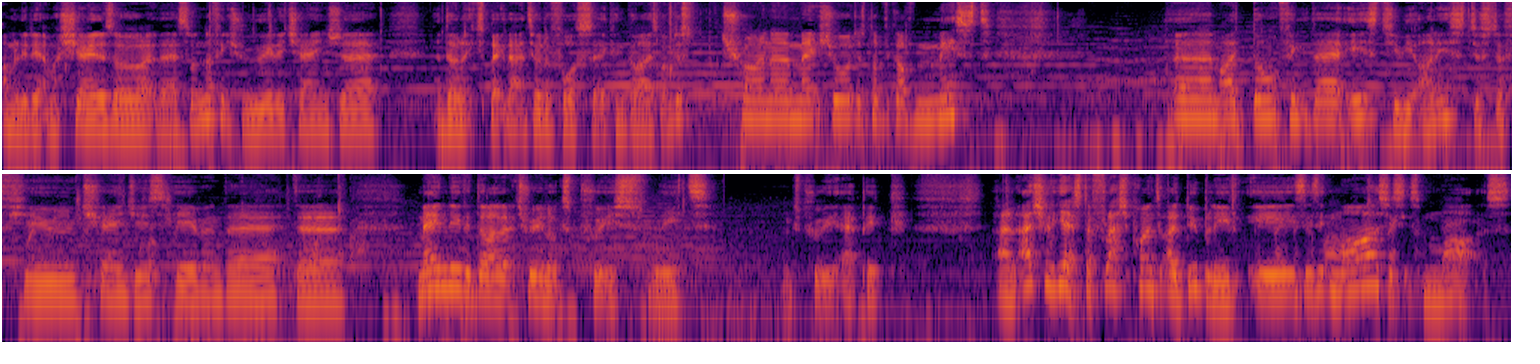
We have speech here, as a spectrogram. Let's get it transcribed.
I'm an idiot. My shaders are right there. So nothing's really changed there. And don't expect that until the Forsaken, guys. But I'm just trying to make sure there's nothing I've missed. Um, I don't think there is, to be honest. Just a few changes here and there. The, mainly the directory looks pretty sweet. Looks pretty epic. And actually, yes, the flashpoint I do believe is is it Mars? Yes, it's Mars.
